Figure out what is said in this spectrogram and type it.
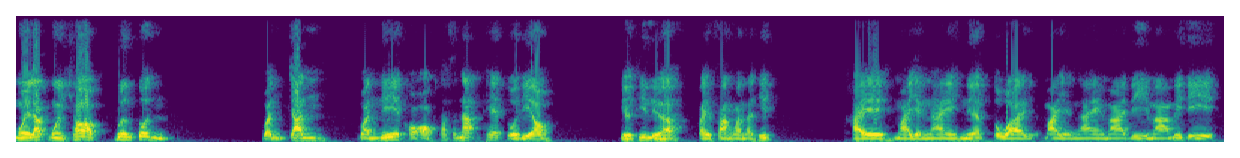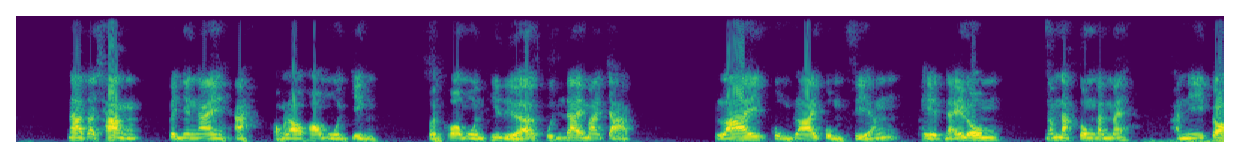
มวยรักมวยชอบเบื้องต้น วันจันทร์ วันนี้ขอออกทัศนะแค่ตัวเดียว เดี๋ยวที่เหลือไปฟังวันอาทิตย์ ใครมายังไง เนื้อตัวมายังไงมาดีมาไม่ดี หน้าตาช่างเป็นยังไงอะของเราข้อมูลจริง ส่วนข้อมูลที่เหลือคุณได้มาจากลน์กลุ่มลน์กลุ่มเสียง เพจไหนลง น้ำหนักตรงกันไหม อันนี้ก็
